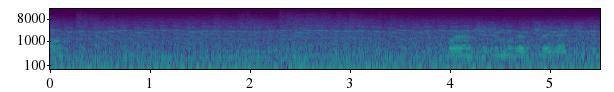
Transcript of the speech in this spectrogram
no. Boję się, że mogę przegrać ten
